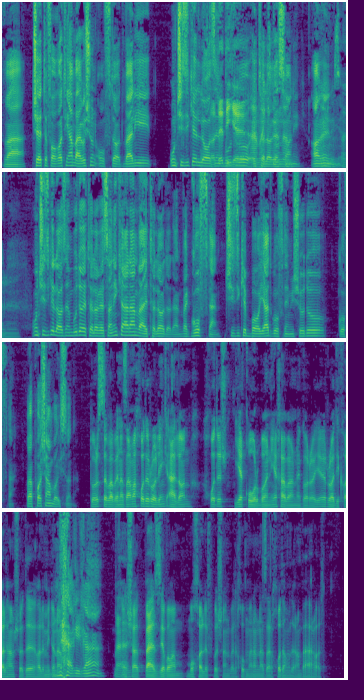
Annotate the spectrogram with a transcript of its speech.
و چه اتفاقاتی هم براشون افتاد. ولی اون چیزی که لازم بود رو اطلاع رسانی. آره, آره. اون چیزی که لازم بود و اطلاع رسانی کردن و اطلاع دادن و گفتن. چیزی که باید گفته می‌شد و گفتن. و پاشم وایستادن درسته و به نظر من خود رولینگ الان خودش یه قربانی خبرنگارای رادیکال هم شده. حالا می‌دونم. دقیقا. شاید بعضیا با من مخالف باشن ولی خب منم نظر خودمو دارم به هر حال.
